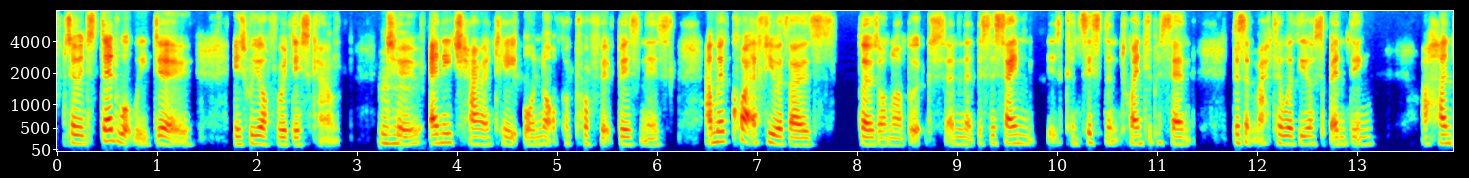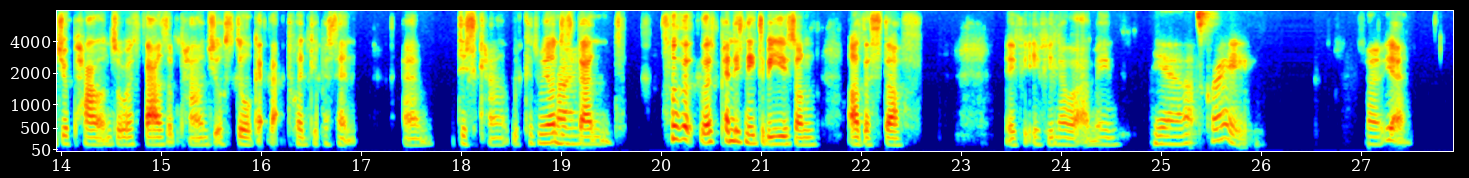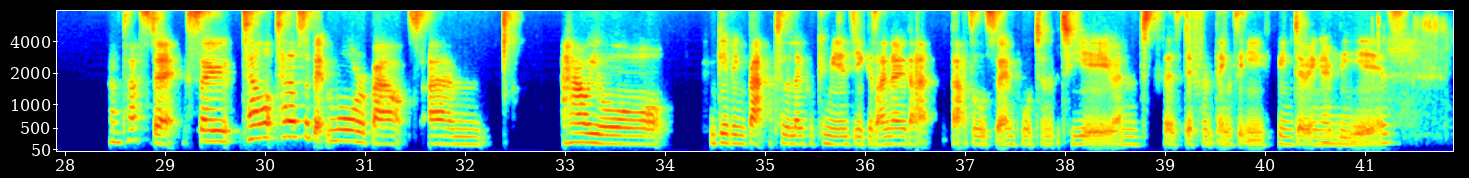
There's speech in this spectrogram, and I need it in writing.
So instead, what we do is we offer a discount Mm-hmm. to any charity or not-for-profit business, and we have quite a few of those those on our books. And it's the same; it's consistent. Twenty percent doesn't matter whether you're spending a hundred pounds or a thousand pounds, you'll still get that twenty percent um, discount because we understand that those pennies need to be used on other stuff. If if you know what I mean. Yeah, that's great. So yeah, fantastic. So tell tell us a bit more about um, how you're giving back to the local community because I know that that's also important to you and there's different things that you've been doing over mm. the years.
